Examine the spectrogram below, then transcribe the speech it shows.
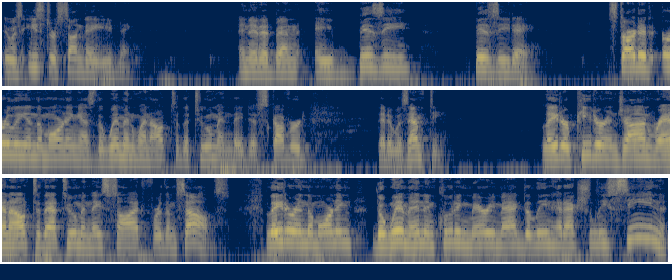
It was Easter Sunday evening, and it had been a busy, busy day. Started early in the morning as the women went out to the tomb and they discovered that it was empty. Later, Peter and John ran out to that tomb and they saw it for themselves. Later in the morning, the women, including Mary Magdalene, had actually seen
